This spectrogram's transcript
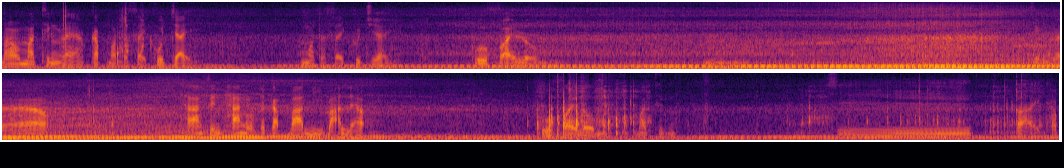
เรามาถึงแล้วกับมอเตอร์ไซค์คู่ใจ มอเตอร์ไซค์คู่ใจ ผู้ไฟลมอืมถึงแล้ว ทางเส้นทางเราจะกลับบ้านหนีบ้านแล้วผู้ไฟลมมาถึงชีตายครับ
